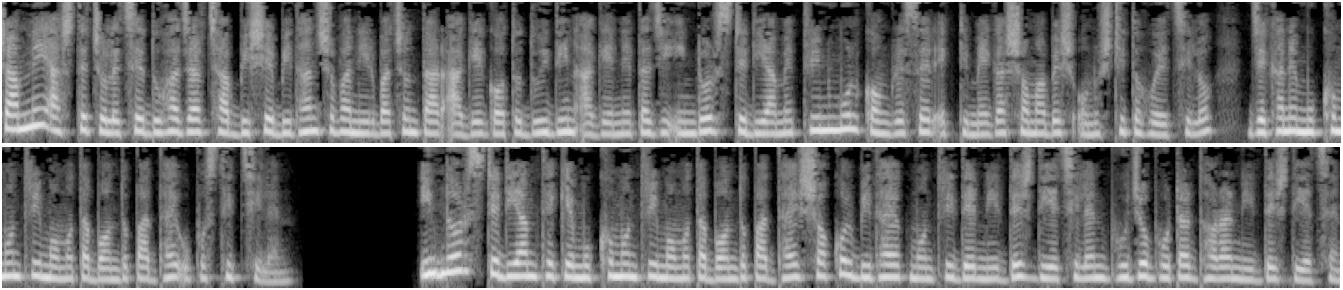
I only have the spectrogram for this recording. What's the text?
সামনেই আসতে চলেছে দু হাজার বিধানসভা নির্বাচন, তার আগে গত দুই দিন আগে নেতাজি ইন্ডোর স্টেডিয়ামে তৃণমূল কংগ্রেসের একটি মেগা সমাবেশ অনুষ্ঠিত হয়েছিল, যেখানে মুখ্যমন্ত্রী মমতা বন্দ্যোপাধ্যায় উপস্থিত ছিলেন। ইন্দোর স্টেডিয়াম থেকে মুখ্যমন্ত্রী মমতা বন্দ্যোপাধ্যায় সকল বিধায়ক মন্ত্রীদের নির্দেশ দিয়েছিলেন, ভুজো ভোটার ধরার নির্দেশ দিয়েছেন।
